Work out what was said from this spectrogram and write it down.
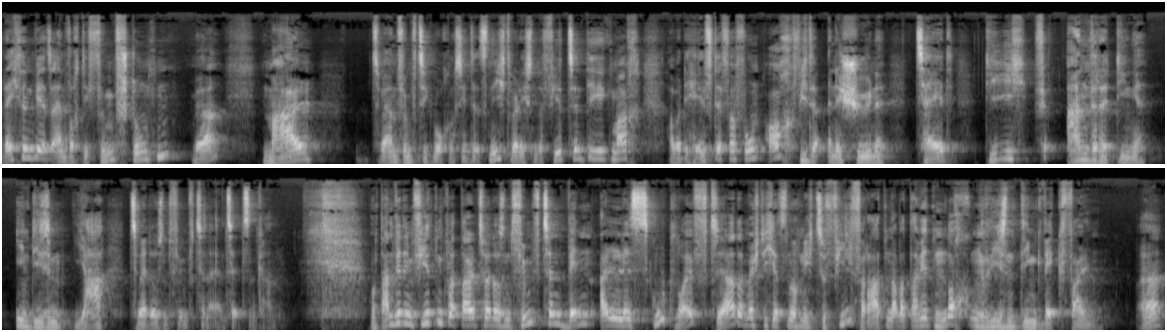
rechnen wir jetzt einfach die fünf Stunden, ja, mal 52 Wochen sind jetzt nicht, weil ich es nur 14-tägig mache, aber die Hälfte davon auch wieder eine schöne Zeit, die ich für andere Dinge in diesem Jahr 2015 einsetzen kann. Und dann wird im vierten Quartal 2015, wenn alles gut läuft, ja, da möchte ich jetzt noch nicht zu viel verraten, aber da wird noch ein Riesending wegfallen. Ja?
